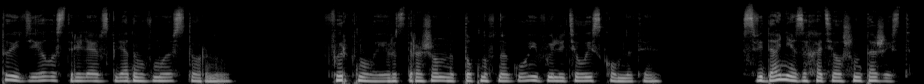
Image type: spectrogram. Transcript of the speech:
то и дело стреляя взглядом в мою сторону. Фыркнула и, раздраженно топнув ногой, вылетела из комнаты. Свидание захотел шантажист.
